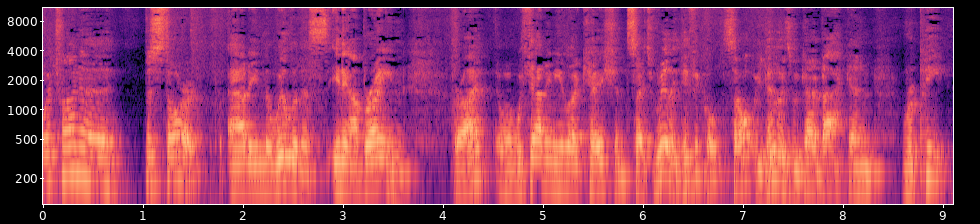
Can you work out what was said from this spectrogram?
we're trying to store it out in the wilderness in our brain, right? Without any location. So it's really difficult. So what we do is we go back and repeat,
